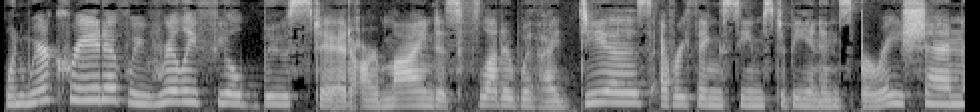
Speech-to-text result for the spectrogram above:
When we're creative, we really feel boosted. Our mind is flooded with ideas, everything seems to be an inspiration.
